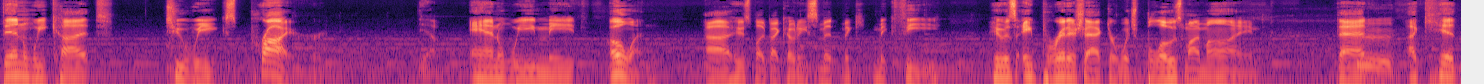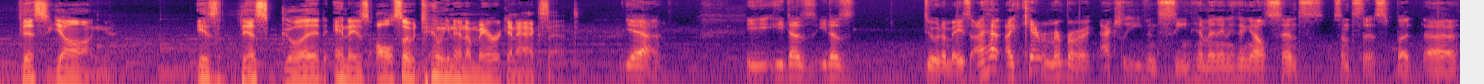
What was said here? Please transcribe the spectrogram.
then we cut two weeks prior, Yep. and we meet Owen, uh, who's played by Kodi Smit Mc- McPhee, who is a British actor, which blows my mind that Hmm. a kid this young is this good and is also doing an American accent. Yeah, he he does he does do an amazing. I have I can't remember if I've actually even seen him in anything else since since this, but uh,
